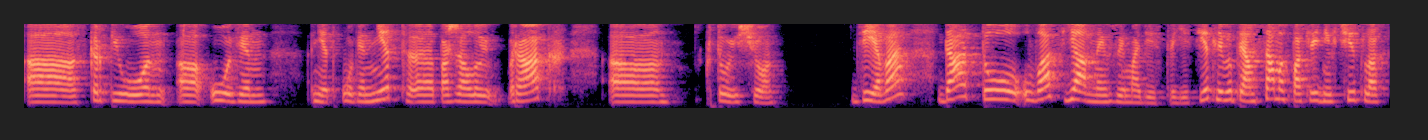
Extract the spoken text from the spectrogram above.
Скорпион, Овен, нет, Овен нет, э, пожалуй, Рак, кто еще? дева, да, то у вас явное взаимодействие есть. Если вы прям в самых последних числах а,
